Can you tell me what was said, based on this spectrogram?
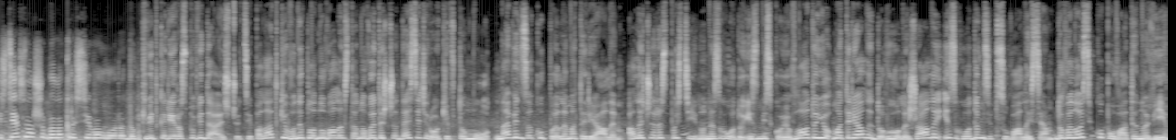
естественно, чтобы было красиво городу. Квіткарі розповідають, що ці палатки вони планували встановити ще 10 років тому. Навіть закупили матеріали, але через постійну незгоду із міською владою матеріали довго лежали і згодом зіпсувалися. Довелось купувати нові.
